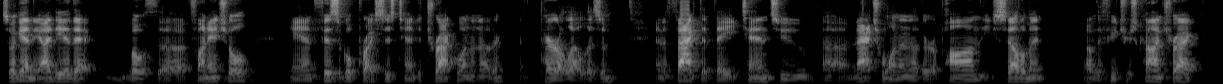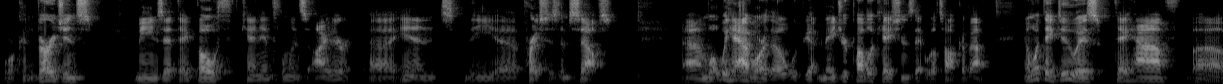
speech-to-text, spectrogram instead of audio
So again, the idea that both uh, financial and physical prices tend to track one another, parallelism, and the fact that they tend to uh, match one another upon the settlement of the futures contract or convergence means that they both can influence either uh, in the uh, prices themselves. Um, what we have are, though, we've got major publications that we'll talk about. And what they do is they have uh,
